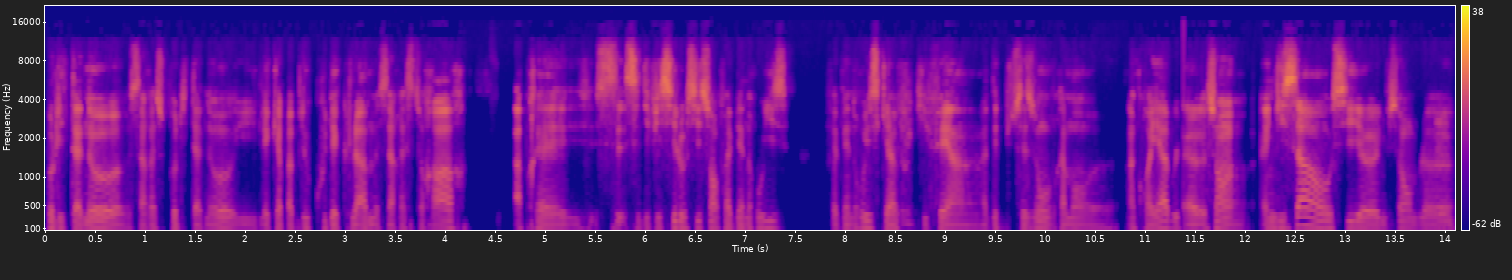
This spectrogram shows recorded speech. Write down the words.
Politano, ça reste Politano. Il est capable de coups d'éclat, mais ça reste rare. Après, c'est difficile aussi sans Fabien Ruiz. Fabien Ruiz qui, a, qui fait un, début de saison vraiment euh, incroyable. Euh, sans Anguissa aussi, euh, il me semble. Mm.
